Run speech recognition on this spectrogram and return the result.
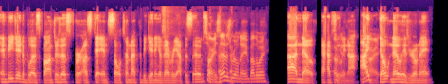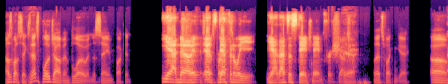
And BJ DeBlow sponsors us for us to insult him at the beginning of every episode. I'm episode. sorry, is that his real name, by the way? Uh no, absolutely Okay. not. I All right. don't know his real name. I was about to say because that's blowjob and blow in the same fucking Yeah, no, it, So it's purpose. definitely yeah, that's a stage name for sure. Gotcha. Yeah. Well, that's fucking gay. Um,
